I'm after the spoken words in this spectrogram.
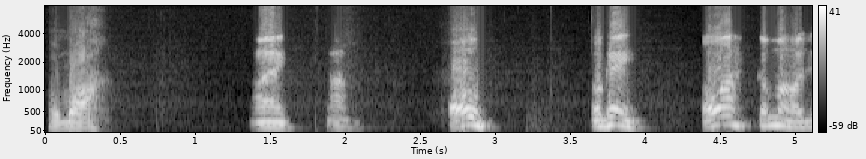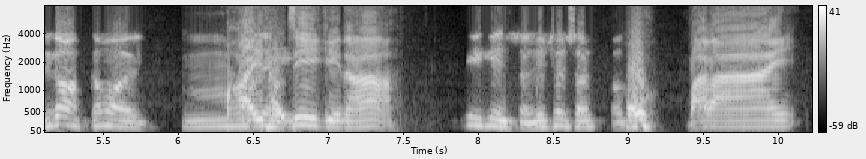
好唔好啊？係啊。好。OK 好啊咁啊何志哥咁我唔係投資意見啊，呢件纯粹吹水好，拜拜。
